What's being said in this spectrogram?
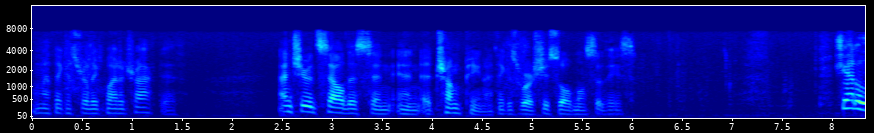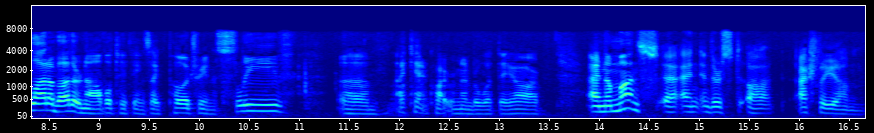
and I think it's really quite attractive. And she would sell this in, in at I think is where she sold most of these. She had a lot of other novelty things like poetry in a sleeve. Um, I can't quite remember what they are. And the months, uh, and, and, there's uh, actually um,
